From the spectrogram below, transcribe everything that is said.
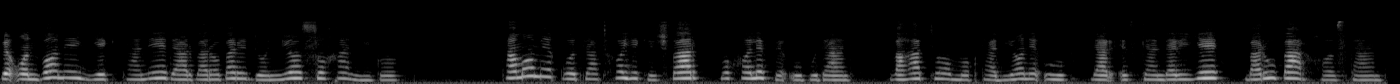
به عنوان یک تنه در برابر دنیا سخن می گفت تمام قدرت‌های کشور مخالف او بودند و حتی مقتدیان او در اسکندریه بر او برخواستند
